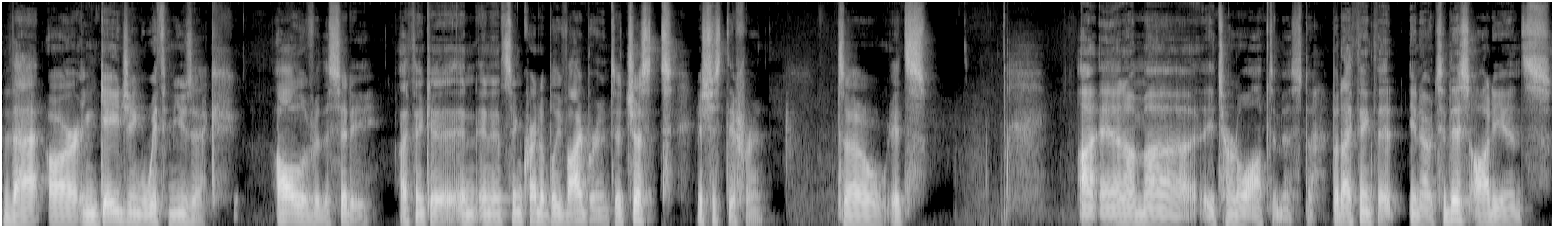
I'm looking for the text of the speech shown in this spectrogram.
that are engaging with music all over the city. I think it, and, and it's incredibly vibrant. It just it's just different. So it's uh, and I'm a eternal optimist. But I think that you know to this audience,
